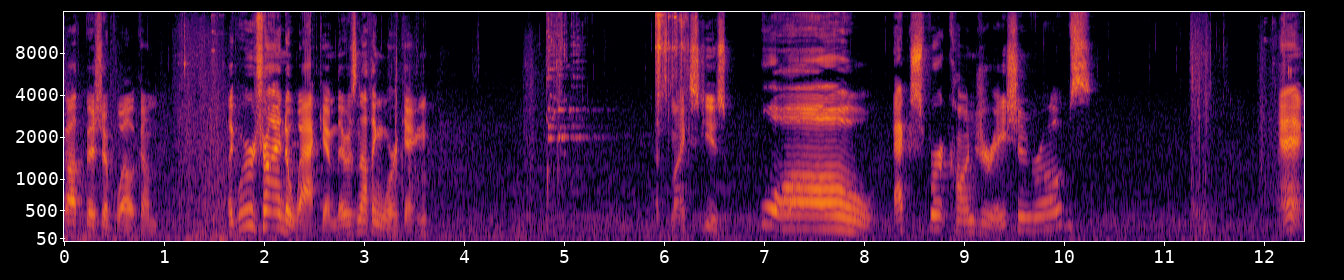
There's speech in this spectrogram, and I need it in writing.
Goth Bishop, welcome. Like we were trying to whack him. There was nothing working. That's my excuse. Whoa! Expert conjuration robes? Dang.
